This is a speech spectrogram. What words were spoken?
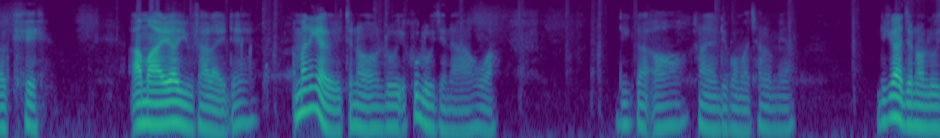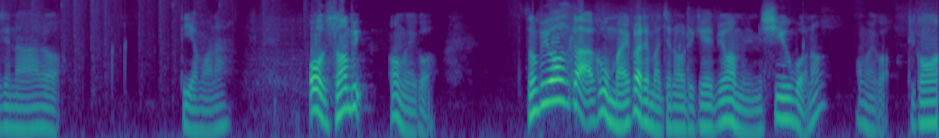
โอเคအမိုင်းရယူထားလိုက်တယ်အမှန်တကယ်ကျွန်တော်လိုအခုလိုချင်တာဟိုဟာအဓိကအော်ခဏလေးဒီပေါ်မှာချလို့မရအဓိကကျွန်တော်လိုချင်တာကတော့တည်ရမှာလား Oh zombie Oh my god Zombie Wars ကအခု Minecraft ထဲမှာကျွန်တော်တကယ်ပြောရမယ်မရှိဘူးပေါ့နော် Oh my god ဒီကောင်က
